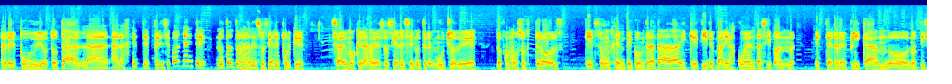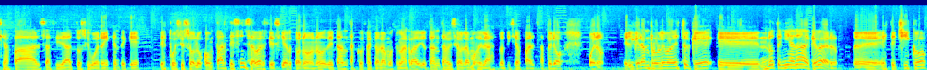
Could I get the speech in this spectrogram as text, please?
repudio total a, la gente, principalmente no tanto en las redes sociales porque sabemos que las redes sociales se nutren mucho de los famosos trolls, que son gente contratada y que tienen varias cuentas y van este, replicando noticias falsas y datos y bueno, hay gente que después eso lo comparte sin saber si es cierto o no, ¿no? De tantas cosas que hablamos en la radio, tantas veces hablamos de las noticias falsas. Pero bueno, el gran problema de esto es que eh, no tenía nada que ver eh, este chico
